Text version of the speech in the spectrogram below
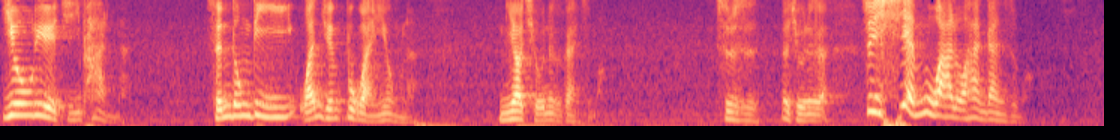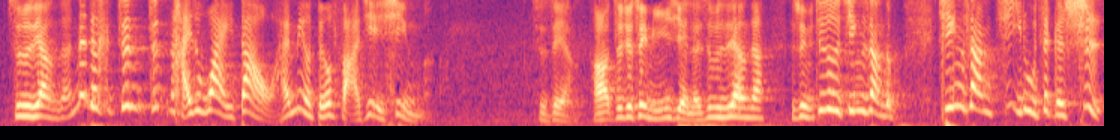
优劣即判。神通第一完全不管用了，你要求那个干什么？是不是要求那个？所以羡慕阿罗汉干什么？是不是这样子？那个真真还是外道，还没有得法界性嘛？是这样。好，这就最明显了，是不是这样子啊？所以这都是经上的，经上记录这个事，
